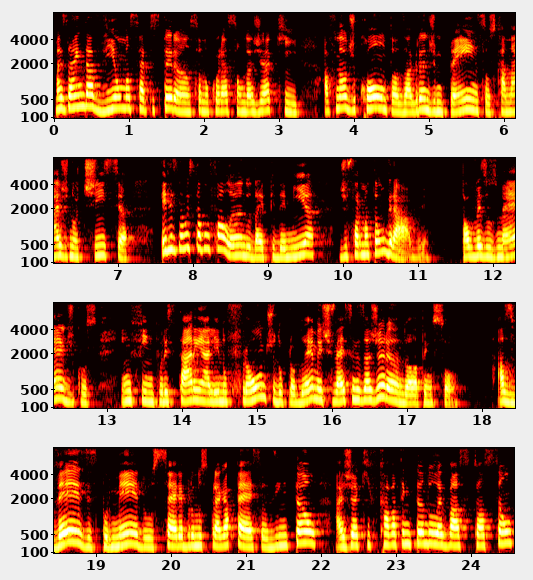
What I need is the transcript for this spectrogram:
Mas ainda havia uma certa esperança no coração da Jackie. Afinal de contas, a grande imprensa, os canais de notícia, eles não estavam falando da epidemia de forma tão grave. Talvez os médicos, enfim, por estarem ali no fronte do problema, estivessem exagerando, ela pensou. Às vezes, por medo, o cérebro nos prega peças, e então a Jackie ficava tentando levar a situação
